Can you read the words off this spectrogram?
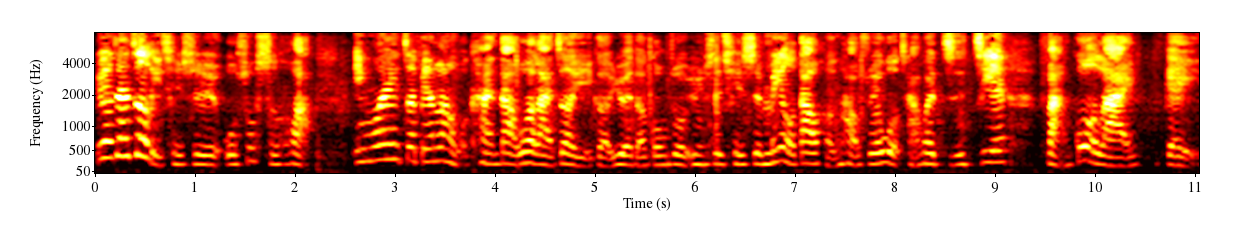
因为在这里，其实我说实话，因为这边让我看到未来这一个月的工作运势其实没有到很好，所以我才会直接反过来给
